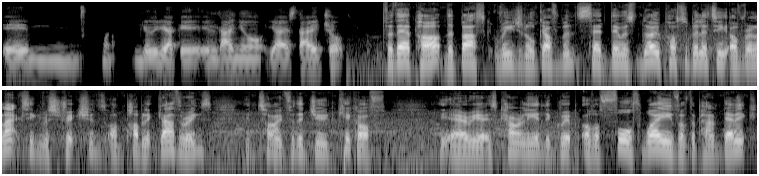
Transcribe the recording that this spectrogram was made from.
eh, bueno, yo diría que el daño ya está hecho. For their part, the Basque regional government said there was no possibility of relaxing restrictions on public gatherings in time for the June kick-off. The area is currently in the grip of a fourth wave of the pandemic,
